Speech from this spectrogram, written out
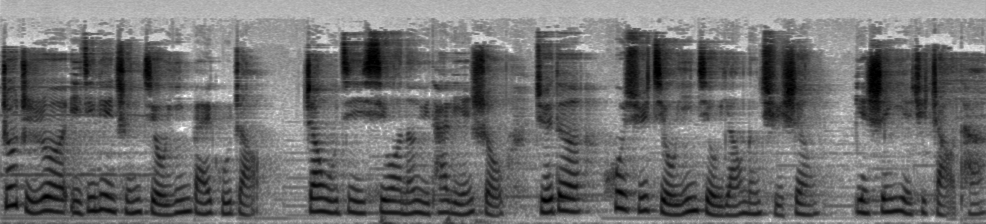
周芷若已经练成九阴白骨爪，张无忌希望能与他联手，觉得或许九阴九阳能取胜，便深夜去找他。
